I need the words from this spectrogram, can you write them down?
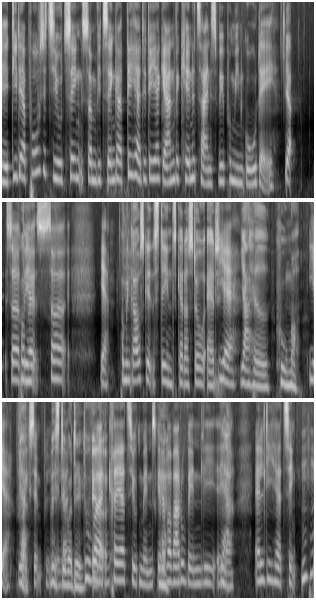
Øh, De der positive ting, som vi tænker, det her det er det, jeg gerne vil kendetegnes ved på mine gode dage. ja. Så, På vil jeg, så ja, På min gravsten skal der stå, at ja, jeg havde humor. Ja, for Ja, eksempel. hvis det eller var det. Du var Eller- et kreativt menneske, Ja. eller hvor var du venlig, eller alle de her ting. Mm-hmm.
